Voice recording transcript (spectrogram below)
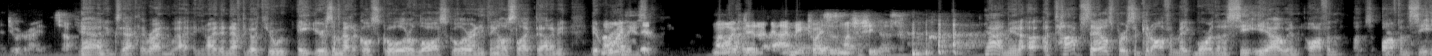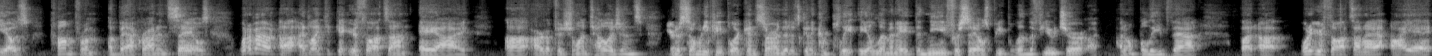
and do it right. So yeah, and exactly right. And I, you know, I didn't have to go through eight years of medical school or law school or anything else like that. I mean, it my really wife is. Did. My wife did. I make twice as much as she does. yeah, I mean, a, a, top salesperson can often make more than a CEO, and often often CEOs come from a background in sales. What about? Uh, I'd like to get your thoughts on AI uh, artificial intelligence. You know, so many people are concerned that it's going to completely eliminate the need for salespeople in the future. I, I don't believe that. But uh, what are your thoughts on AI,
